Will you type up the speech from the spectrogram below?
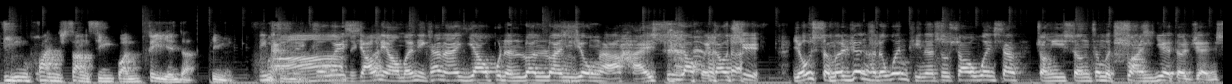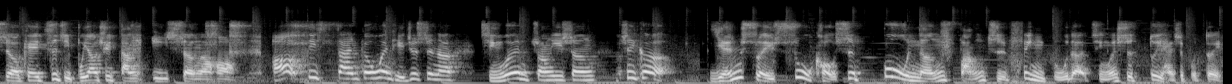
经患上新冠肺炎的病人。各位小鸟们，你看啊，药不能乱乱用啊，还是要回到去。有什么任何的问题呢，都需要问像庄医生这么专业的人士，OK，自己不要去当医生了哈。好，第三个问题就是呢，请问庄医生，这个盐水漱口是不能防止病毒的，请问是对还是不对？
